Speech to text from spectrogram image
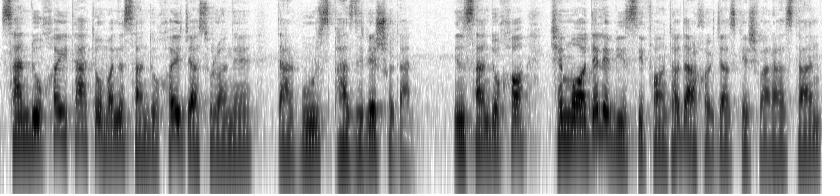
صندوق تحت عنوان صندوق های جسورانه در بورس پذیرش شدند. این صندوق ها که معادل VC fund ها در خارج از کشور هستند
